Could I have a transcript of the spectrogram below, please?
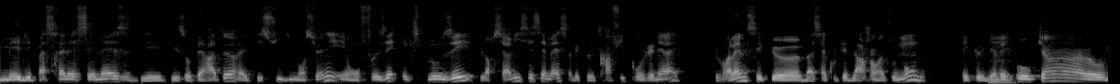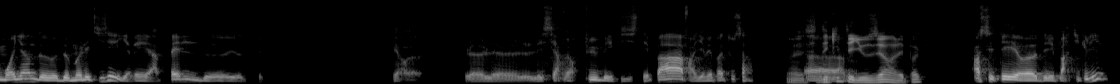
mais les passerelles SMS des, opérateurs étaient sous-dimensionnées et on faisait exploser leurs services SMS avec le trafic qu'on générait. Le problème, c'est que bah, ça coûtait de l'argent à tout le monde et qu'il n'y avait mmh. aucun moyen de, monétiser. Il y avait à peine de. les serveurs pubs n'existaient pas, enfin, il n'y avait pas tout ça. c'était qui tes users à l'époque? Ah, c'était des particuliers.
